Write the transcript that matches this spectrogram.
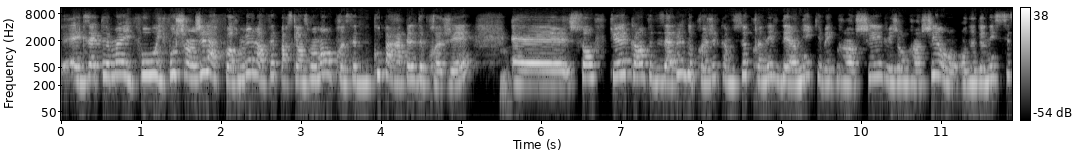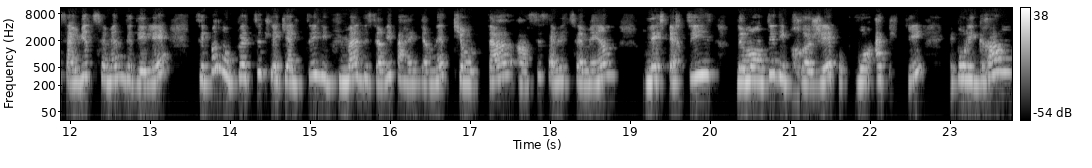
Exactement, il faut, il faut changer la formule en fait parce qu'en ce moment on procède beaucoup par appel de projet. Hmm. Euh, sauf que quand on fait des appels de projet comme ça, prenez le dernier Québec branché, région branchée, on, a donné 6 à 8 semaines de délai. C'est pas nos petites localités les plus mal desservies par Internet qui ont le temps en 6 à 8 semaines, l'expertise de monter des projets pour pouvoir appliquer. Et pour les grandes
